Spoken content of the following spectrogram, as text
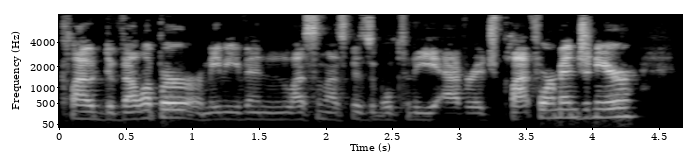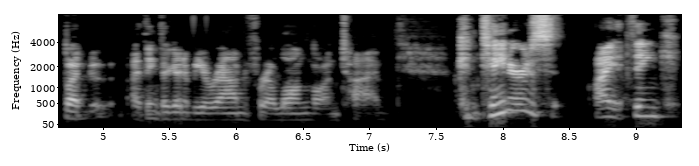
cloud developer or maybe even less and less visible to the average platform engineer but i think they're going to be around for a long long time containers i think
